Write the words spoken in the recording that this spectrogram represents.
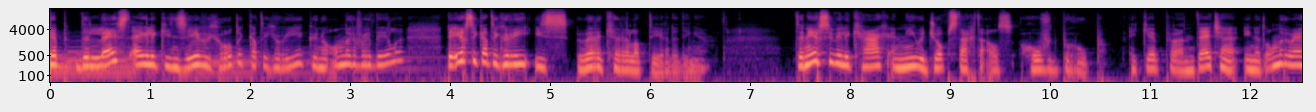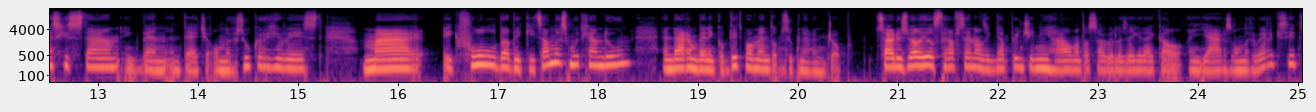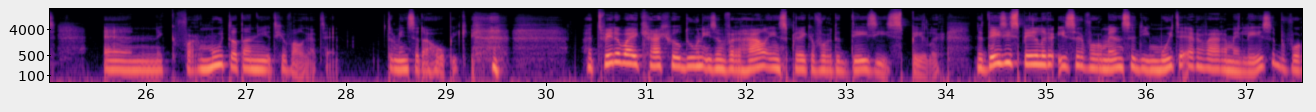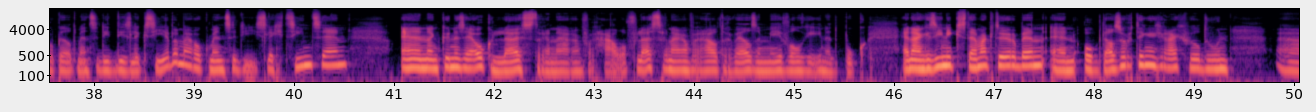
Heb de lijst eigenlijk in zeven grote categorieën kunnen onderverdelen. De eerste categorie is werkgerelateerde dingen. Ten eerste wil ik graag een nieuwe job starten als hoofdberoep. Ik heb een tijdje in het onderwijs gestaan, ik ben een tijdje onderzoeker geweest, maar ik voel dat ik iets anders moet gaan doen en daarom ben ik op dit moment op zoek naar een job. Het zou dus wel heel straf zijn als ik dat puntje niet haal, want dat zou willen zeggen dat ik al een jaar zonder werk zit. En ik vermoed dat dat niet het geval gaat zijn. Tenminste, dat hoop ik. Het tweede wat ik graag wil doen is een verhaal inspreken voor de Daisy-speler. De Daisy-speler is er voor mensen die moeite ervaren met lezen, bijvoorbeeld mensen die dyslexie hebben, maar ook mensen die slechtziend zijn. En dan kunnen zij ook luisteren naar een verhaal of luisteren naar een verhaal terwijl ze meevolgen in het boek. En aangezien ik stemacteur ben en ook dat soort dingen graag wil doen,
